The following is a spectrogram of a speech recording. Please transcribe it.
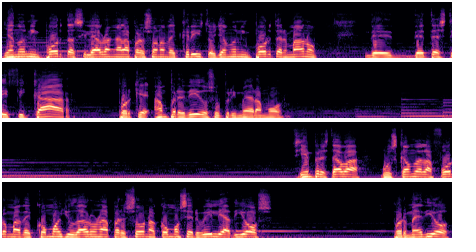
Ya no le importa si le hablan a la persona de Cristo. Ya no le importa, hermano, de, testificar porque han perdido su primer amor. Siempre estaba buscando la forma de cómo ayudar a una persona, cómo servirle a Dios. Por medio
